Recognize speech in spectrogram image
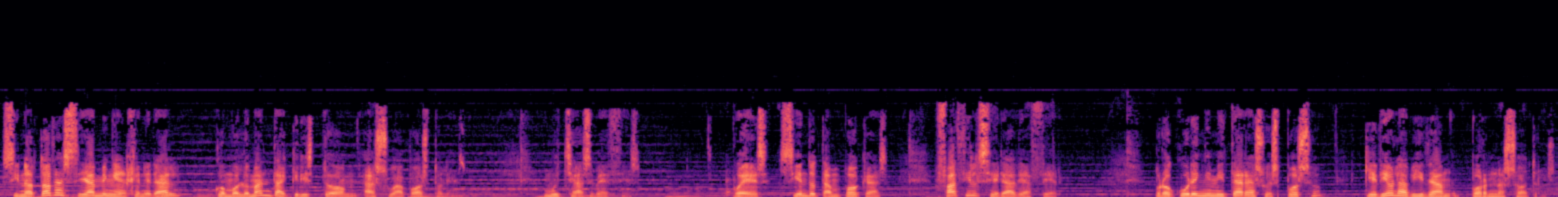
sino todas se amen en general como lo manda Cristo a sus apóstoles. Muchas veces, pues siendo tan pocas, fácil será de hacer. Procuren imitar a su esposo, que dio la vida por nosotros.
